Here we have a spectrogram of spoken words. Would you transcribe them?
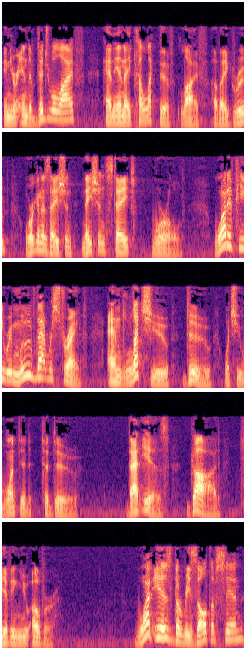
in your individual life, and in a collective life of a group, organization, nation, state, world? What if He removed that restraint and let you do what you wanted to do? That is God giving you over. What is the result of sin?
